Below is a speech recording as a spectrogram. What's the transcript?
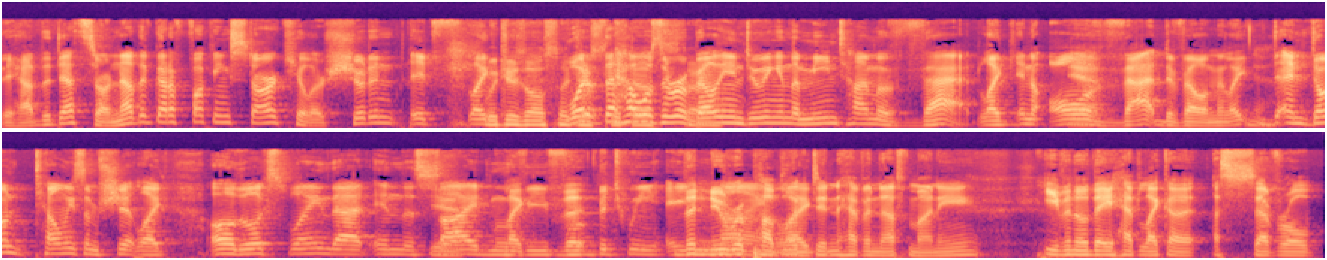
they had the Death Star, now they've got a fucking Star Killer. Shouldn't it like Which is also what the the hell was the Death Star. rebellion doing in the meantime of that? Like in all Yeah. of that development, like and don't tell me some shit like oh they'll explain that in the side movie Like for the- between eight the New nine. Republic like, didn't have enough money, even though they had like a, a several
